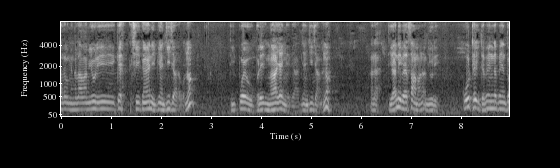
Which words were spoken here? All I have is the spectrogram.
ားလုံးမင်္ဂလာပါမျိုးတွေကဲအခြေခံကနေပြန်ကြည့်ကြတာပေါ့နော်ဒီပွဲကိုဗရိတ်9ရိုက်နေဗျာပြန်ကြည့်ကြမယ်နော်ဟဟလားဒီကနေပဲစမှာနော်အမျိုးတွေကိုးထိတ်တပင်တပင်3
